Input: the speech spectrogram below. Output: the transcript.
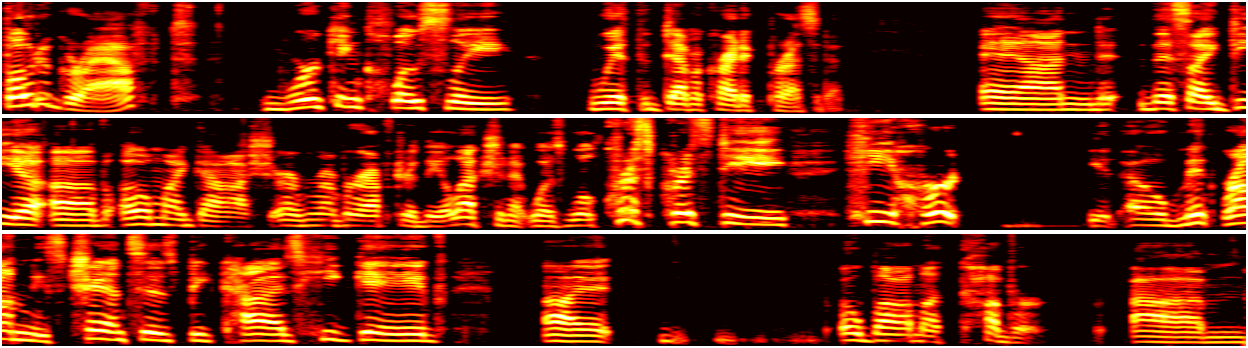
photographed working closely with the Democratic president. And this idea of, oh my gosh, I remember after the election, it was, well, Chris Christie, he hurt, you know, Mitt Romney's chances because he gave uh, Obama cover. Um,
